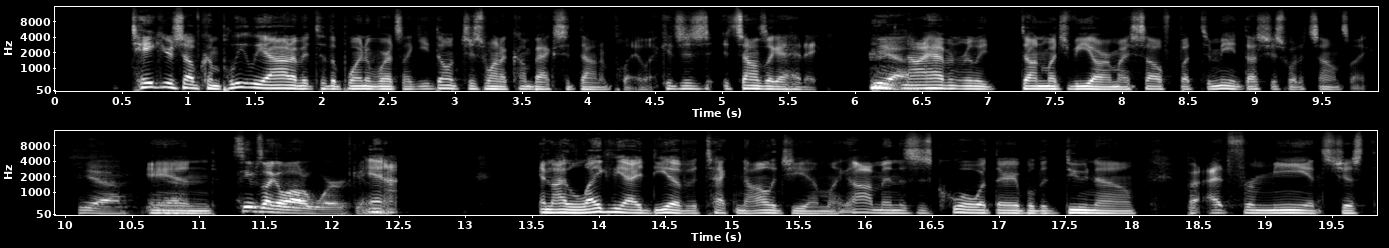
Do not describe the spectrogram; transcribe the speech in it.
take yourself completely out of it to the point of where it's like you don't just want to come back, sit down, and play. Like it just it sounds like a headache. Yeah. now I haven't really done much VR myself, but to me, that's just what it sounds like. Yeah. And yeah. seems like a lot of work. And, and and I like the idea of the technology. I'm like, oh man, this is cool what they're able to do now. But at, for me, it's just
